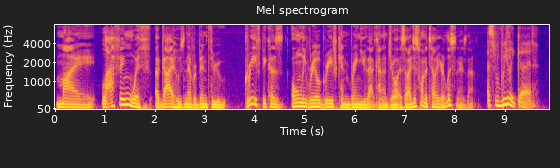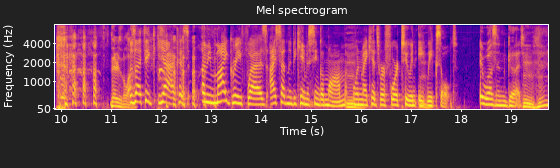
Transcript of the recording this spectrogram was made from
my laughing with a guy who's never been through grief because only real grief can bring you that kind of joy. So I just want to tell your listeners that. That's really good. There's the laugh. Because I think, yeah, because I mean, my grief was I suddenly became a single mom mm. when my kids were four, two, and eight mm. weeks old. It wasn't good. Mm-hmm.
